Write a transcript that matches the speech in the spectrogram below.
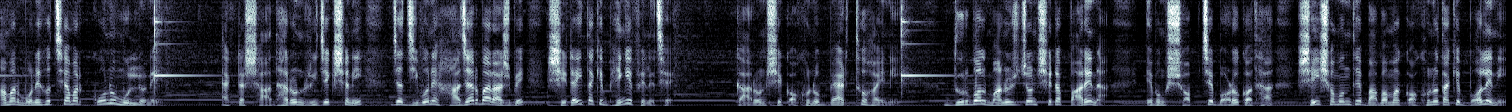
আমার মনে হচ্ছে আমার কোনো মূল্য নেই। একটা সাধারণ রিজেকশনই যা জীবনে হাজারবার আসবে সেটাই তাকে ভেঙে ফেলেছে। কারণ সে কখনো ব্যর্থ হয়নি। দুর্বল মানুষজন সেটা পারে না এবং সবচেয়ে বড় কথা, সেই সম্বন্ধে বাবা মা কখনো তাকে বলেনি।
